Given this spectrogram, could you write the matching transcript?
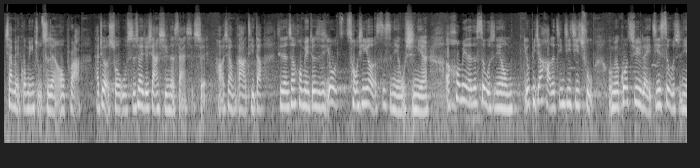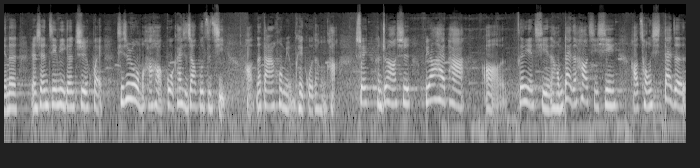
像美国名主持人 Oprah。他就有说，五十岁就像新的三十岁，好像我们刚刚提到，其实人生后面就是又重新又有四十年、五十年，而后面的这四五十年，我们有比较好的经济基础，我们有过去累积四五十年的人生经历跟智慧。其实，如果我们好好过，开始照顾自己，好，那当然后面我们可以过得很好。所以，很重要是不要害怕哦更年期，然后我们带着好奇心，好，从带着。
